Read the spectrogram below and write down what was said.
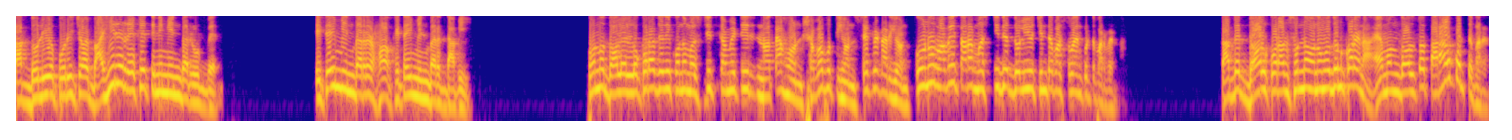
তার দলীয় পরিচয় বাহিরে রেখে তিনি মিনবারে উঠবেন। এটাই মিনবারের হক, এটাই মিনবারের দাবি। কোন দলের লোকেরা যদি কোনো মসজিদ কমিটির নেতা হন, সভাপতি হন সেক্রেটারি হন, কোনোভাবেই তারা মসজিদের দলীয় চিন্তা বাস্তবায়ন করতে পারবেন না। তাদের দল কোরআন শূন্য অনুমোদন করে না, এমন দল তো তারাও করতে পারেন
